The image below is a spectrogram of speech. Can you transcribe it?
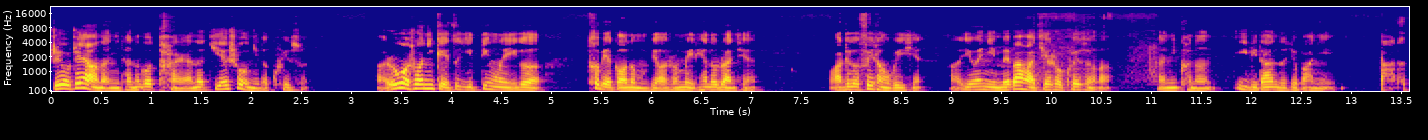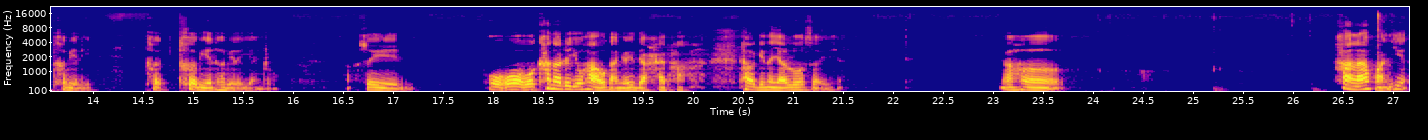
只有这样呢，你才能够坦然的接受你的亏损啊！如果说你给自己定了一个特别高的目标，说每天都赚钱。哇，这个非常危险啊，因为你没办法接受亏损了，那你可能一笔单子就把你打的特别厉，特特别特别的严重啊，所以，我我我看到这句话，我感觉有点害怕，我跟大家啰嗦一下。然后，汉蓝环境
